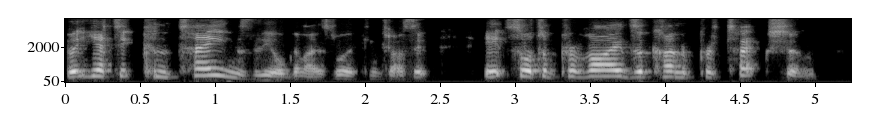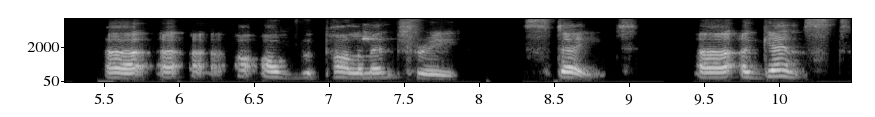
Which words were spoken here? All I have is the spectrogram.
but yet it contains the organised working class. It, it sort of provides a kind of protection uh, uh, uh of the parliamentary state uh, against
